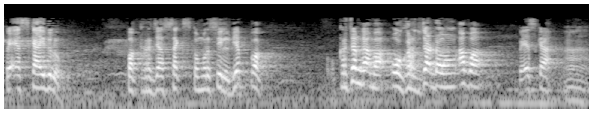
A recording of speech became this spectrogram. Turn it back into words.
PSK itu loh pekerja seks komersil. Dia pe kerja nggak mbak? Oh kerja dong. Apa? PSK. Nah,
